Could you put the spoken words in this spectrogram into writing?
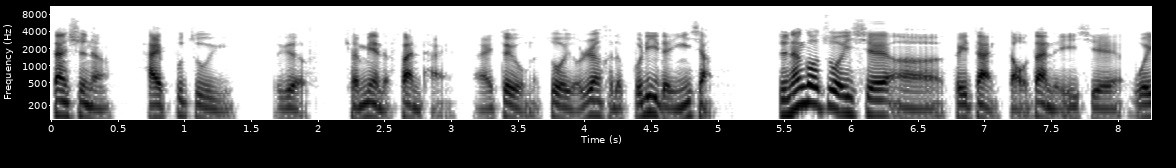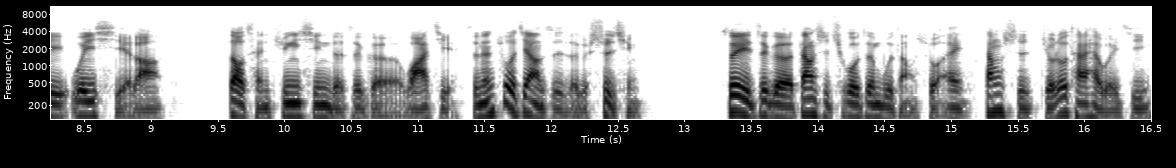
但是呢还不足以这个。全面的泛台来对我们做有任何的不利的影响，只能够做一些呃飞弹导弹的一些威威胁啦，造成军心的这个瓦解，只能做这样子这个事情。所以这个当时邱国正部长说：“哎，当时九六台海危机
